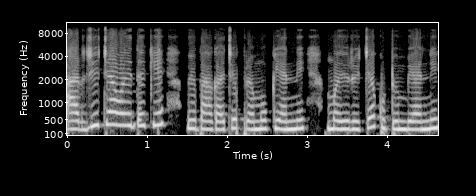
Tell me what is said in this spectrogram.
आरजीच्या वैद्यकीय विभागाचे प्रमुख यांनी मयुरीच्या कुटुंबियांनी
